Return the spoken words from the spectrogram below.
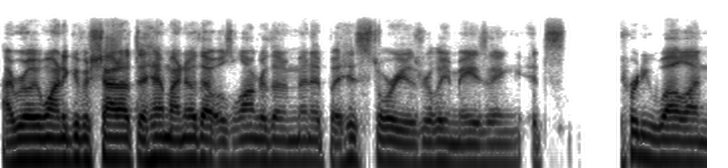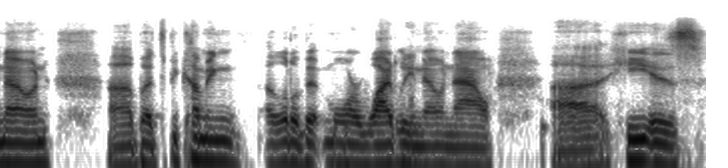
I really want to give a shout out to him. I know that was longer than a minute, but his story is really amazing. It's pretty well unknown, uh, but it's becoming a little bit more widely known now. Uh, he is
